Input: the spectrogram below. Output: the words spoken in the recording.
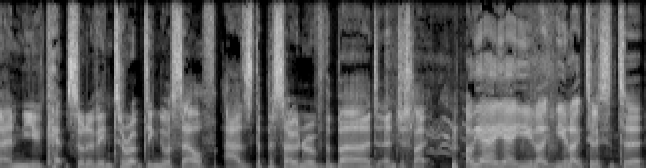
And you kept sort of interrupting yourself as the persona of the bird, and just like, oh yeah, yeah, you like you like to listen to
